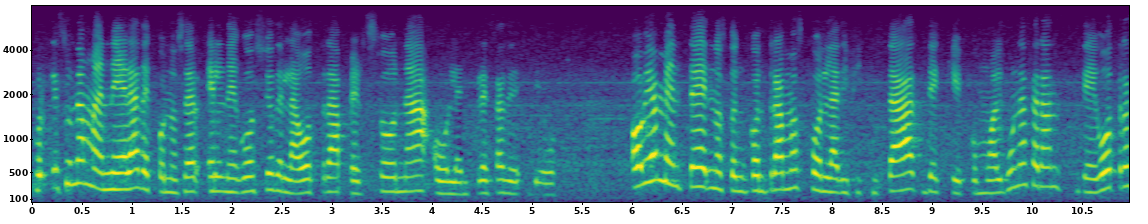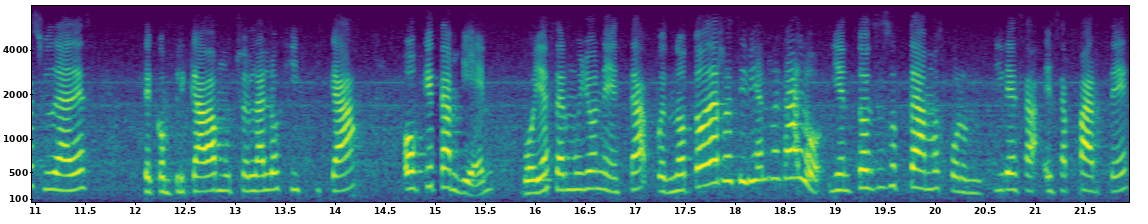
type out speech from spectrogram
Porque es una manera de conocer el negocio de la otra persona o la empresa de, de otro. Obviamente nos encontramos con la dificultad de que como algunas eran de otras ciudades, se complicaba mucho la logística o que también voy a ser muy honesta, pues no todas recibían regalo. Y entonces optamos por omitir esa, esa parte,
